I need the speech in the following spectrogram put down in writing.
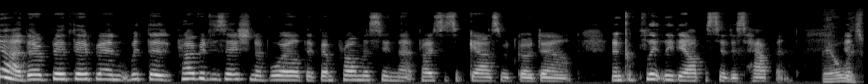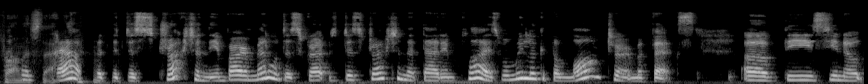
Yeah, they've been, they've been with the privatization of oil. They've been promising that prices of gas would go down, and completely the opposite has happened. They always promise that. that. But the destruction, the environmental destruction that that implies, when we look at the long term effects of these, you know,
